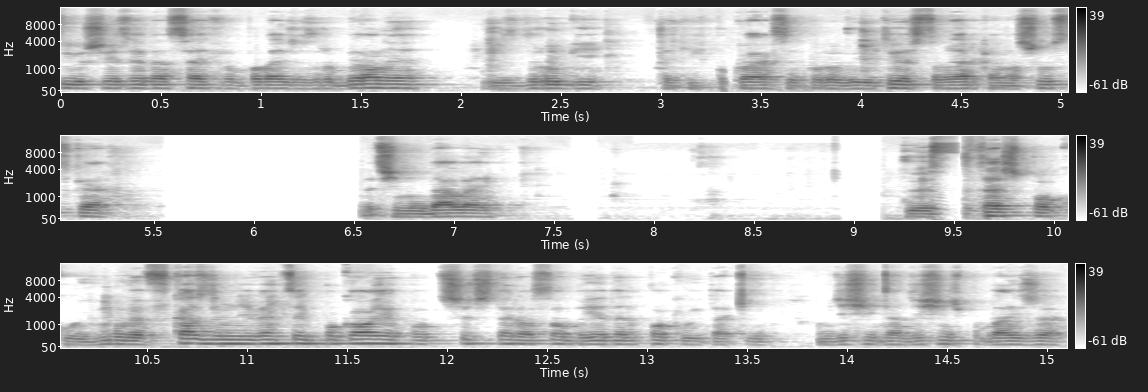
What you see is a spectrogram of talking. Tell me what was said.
już jest jeden safe room bodajże zrobiony. Jest drugi. W takich pokojach sobie porobili. Tu jest stomiarka na szóstkę. Lecimy dalej. Tu jest też pokój. Mówię, w każdym mniej więcej pokoju po 3-4 osoby, jeden pokój taki 10 na 10 bodajże,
